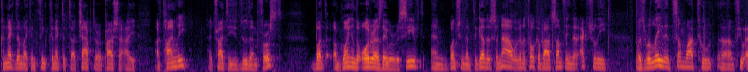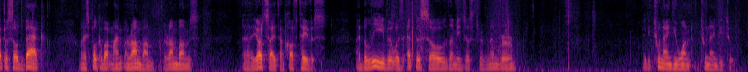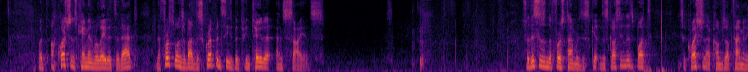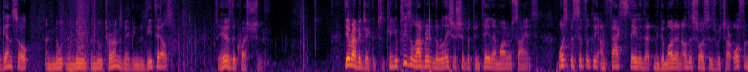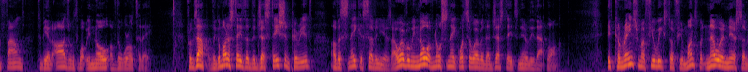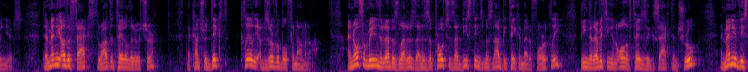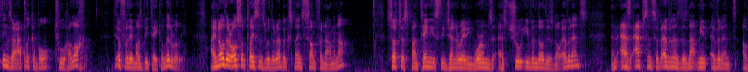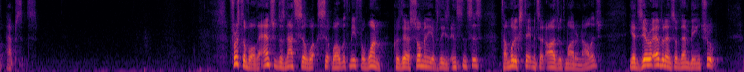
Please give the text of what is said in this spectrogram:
connect them like I think connected to a chapter or parsha I are timely I try to do them first, but I'm going in the order as they were received and bunching them together. So now we're going to talk about something that actually was related somewhat to uh, a few episodes back when I spoke about my, Rambam, the Rambam's uh, yahrzeit on Chof Teves. I believe it was episode, let me just remember, maybe 291, 292. But uh, questions came in related to that. The first one is about discrepancies between Torah and science. So this isn't the first time we're dis- discussing this, but it's a question that comes up time and again. So, in new, in new, in new terms, maybe new details. So here's the question. Dear Rabbi Jacobson, can you please elaborate on the relationship between Torah and modern science? More specifically, on facts stated that in the Gemara and other sources, which are often found to be at odds with what we know of the world today. For example, the Gemara states that the gestation period of a snake is seven years. However, we know of no snake whatsoever that gestates nearly that long. It can range from a few weeks to a few months, but nowhere near seven years. There are many other facts throughout the Torah literature that contradict clearly observable phenomena. I know from reading the Rebbe's letters that his approach is that these things must not be taken metaphorically, being that everything in all of Torah is exact and true, and many of these things are applicable to halacha. Therefore, they must be taken literally. I know there are also places where the Rebbe explains some phenomena, such as spontaneously generating worms as true even though there's no evidence, and as absence of evidence does not mean evidence of absence. First of all, the answer does not sit well with me, for one, because there are so many of these instances, Talmudic statements at odds with modern knowledge, yet zero evidence of them being true.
